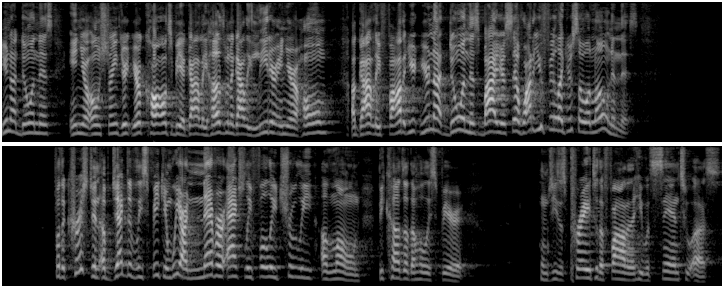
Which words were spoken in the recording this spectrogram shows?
You're not doing this in your own strength. You're, you're called to be a godly husband, a godly leader in your home, a godly father. You're, you're not doing this by yourself. Why do you feel like you're so alone in this? For the Christian, objectively speaking, we are never actually fully, truly alone because of the Holy Spirit, whom Jesus prayed to the Father that he would send to us.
